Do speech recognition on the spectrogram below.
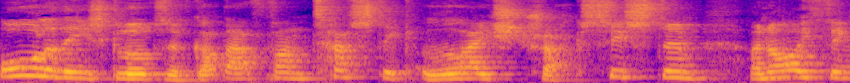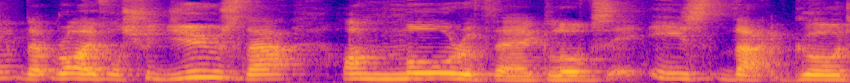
All of these gloves have got that fantastic lace track system and I think that Rival should use that on more of their gloves. It is that good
